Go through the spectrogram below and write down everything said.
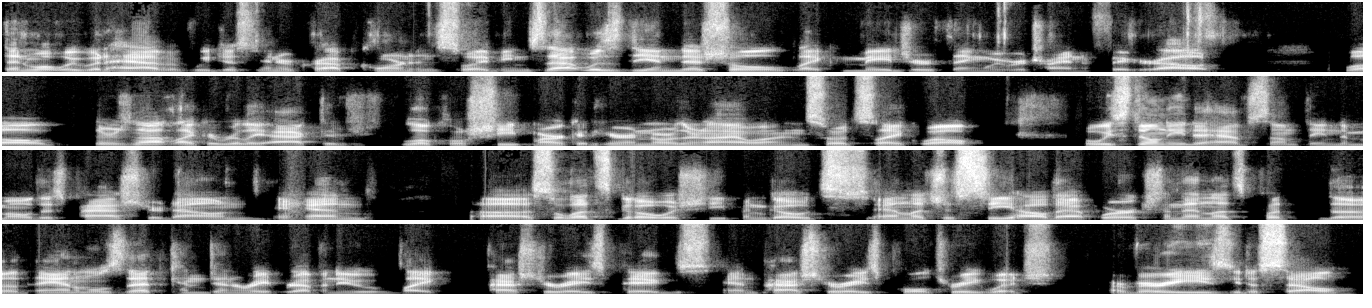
than what we would have if we just intercrop corn and soybeans. That was the initial like major thing we were trying to figure out. Well, there's not like a really active local sheep market here in northern Iowa. And so it's like, well, but we still need to have something to mow this pasture down. And uh, so let's go with sheep and goats and let's just see how that works. And then let's put the, animals that can generate revenue, like pasture raised pigs and pasture raised poultry, which are very easy to sell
